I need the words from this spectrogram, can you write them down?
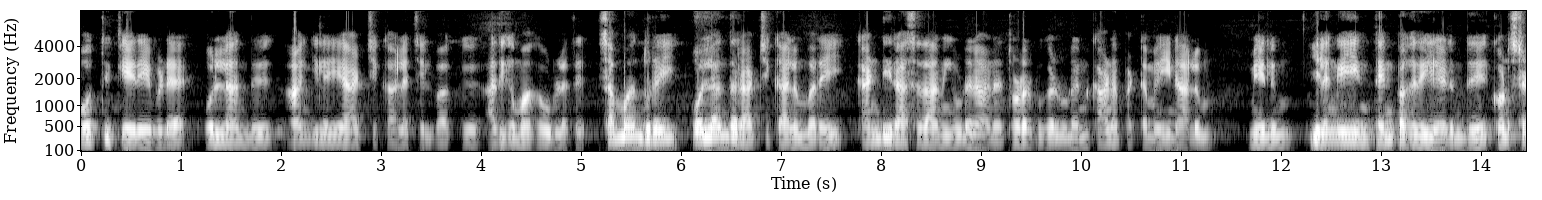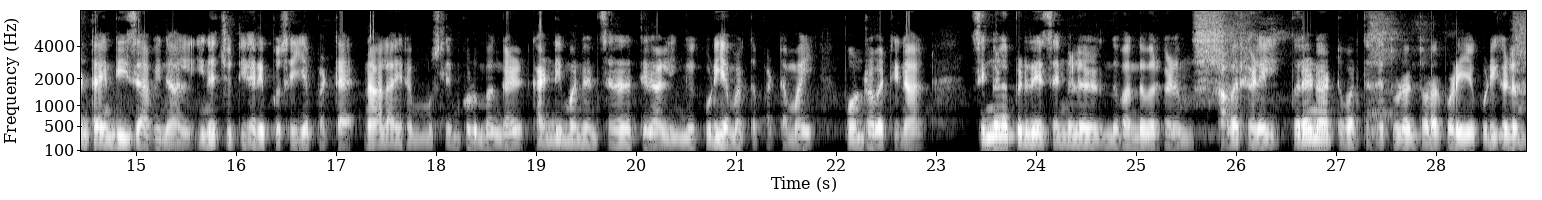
போத்துக்கேரை விட ஒல்லாந்து ஆங்கிலேய ஆட்சி கால செல்வாக்கு அதிகமாக உள்ளது. சம்மாந்துறை ஒல்லாந்தர் ஆட்சி காலம் வரை கண்டி ராசதானியுடனான தொடர்புகளுடன் காணப்பட்டமையினாலும் மேலும் இலங்கையின் தென்பகுதியிலிருந்து கான்ஸ்டன்டைன் டீசாவினால் இன சுத்திகரிப்பு செய்யப்பட்ட நாலாயிரம் முஸ்லிம் குடும்பங்கள் கண்டி மன்னன் சனத்தினால் இங்கு குடியமர்த்தப்பட்டமை போன்றவற்றினால் சிங்கள பிரதேசங்களிலிருந்து வந்தவர்களும் அவர்களில் பிற நாட்டு வர்த்தகத்துடன் தொடர்புடைய குடிகளும்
